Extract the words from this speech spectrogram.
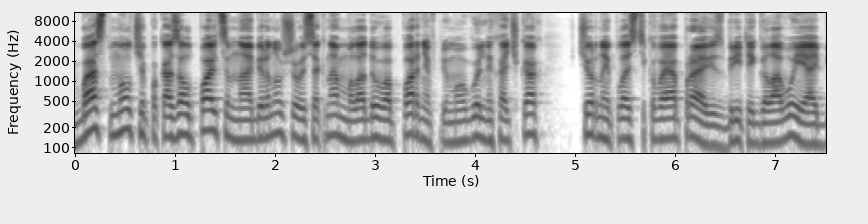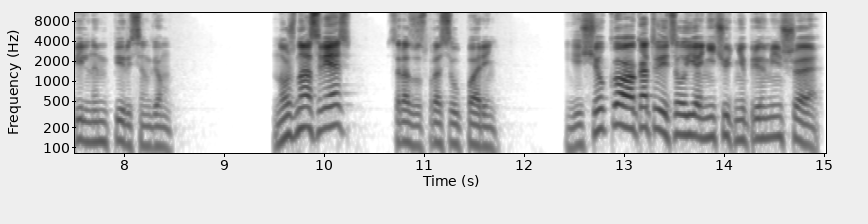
Баст молча показал пальцем на обернувшегося к нам молодого парня в прямоугольных очках черной пластиковой оправе с бритой головой и обильным пирсингом. «Нужна связь?» — сразу спросил парень. «Еще как», — ответил я, ничуть не преуменьшая.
